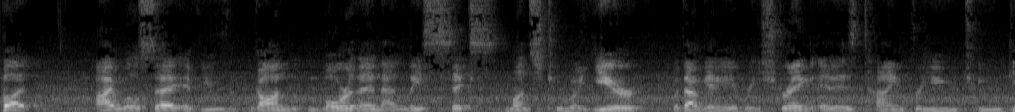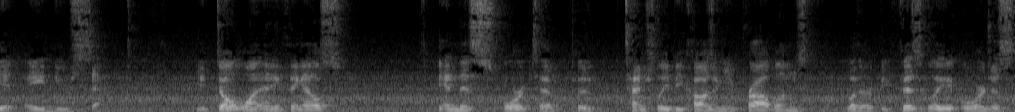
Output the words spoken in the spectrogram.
but I will say if you've gone more than at least six months to a year without getting a restring, it is time for you to get a new set. You don't want anything else in this sport to potentially be causing you problems, whether it be physically or just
